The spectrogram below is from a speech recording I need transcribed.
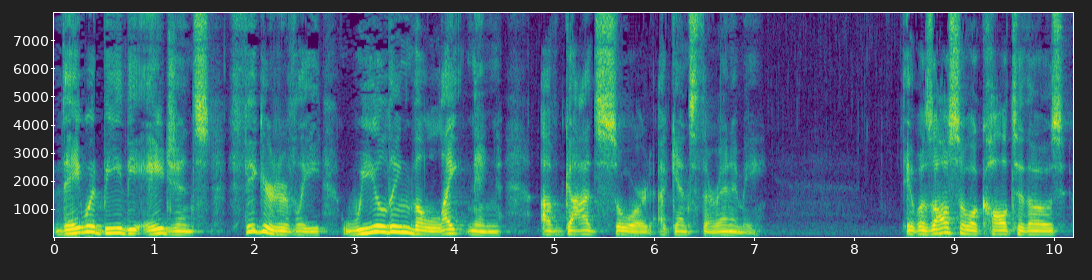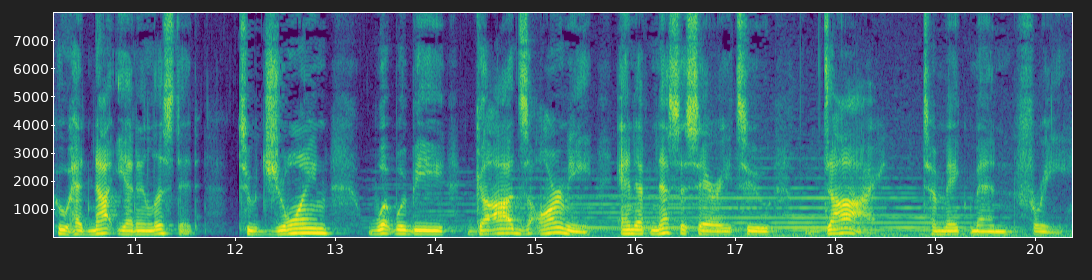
They would be the agents, figuratively, wielding the lightning of God's sword against their enemy. It was also a call to those who had not yet enlisted to join what would be God's army and, if necessary, to die to make men free.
